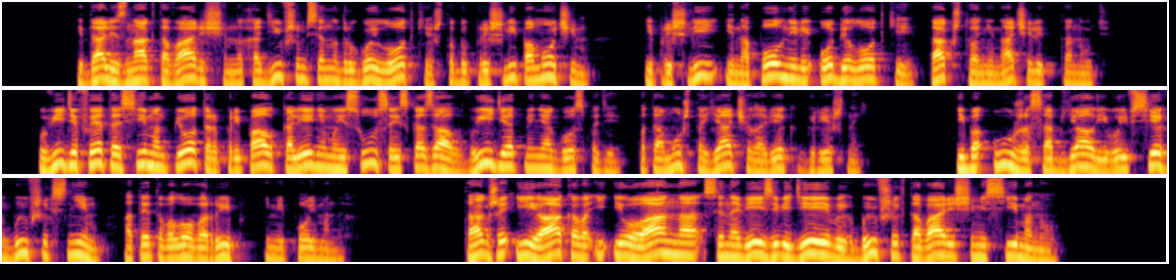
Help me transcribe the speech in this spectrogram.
и дали знак товарищам, находившимся на другой лодке, чтобы пришли помочь им, и пришли и наполнили обе лодки, так что они начали тонуть. Увидев это, Симон Петр припал к коленям Иисуса и сказал, «Выйди от меня, Господи, потому что я человек грешный». Ибо ужас объял его и всех бывших с ним от этого лова рыб, ими пойманных. Также и Иакова и Иоанна, сыновей Зеведеевых, бывших товарищами Симону.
